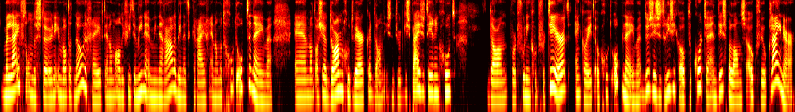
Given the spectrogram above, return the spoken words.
mijn lijf te ondersteunen in wat het nodig heeft en om al die vitamine en mineralen binnen te krijgen en om het goed op te nemen. En want als jouw darmen goed werken, dan is natuurlijk die spijsvertering goed dan wordt voeding goed verteerd en kan je het ook goed opnemen. Dus is het risico op tekorten en disbalansen ook veel kleiner.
